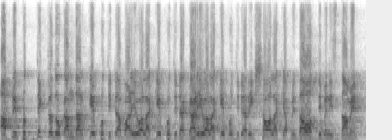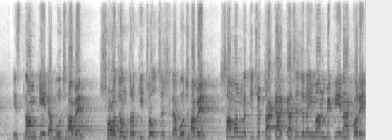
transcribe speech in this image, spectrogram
আপনি প্রত্যেকটা দোকানদারকে, প্রতিটা বাড়িওয়ালাকে, প্রতিটা গাড়িওয়ালাকে, প্রতিটা রিক্সাওয়ালাকে আপনি দাওয়াত দিবেন ইসলামের। ইসলামকে এটা বুঝাবেন। ষড়যন্ত্র কি চলছে সেটা বুঝাবেন। সামান্য কিছু টাকার কাছে যেন ইমান বিক্রি না করে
